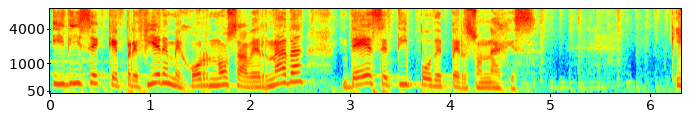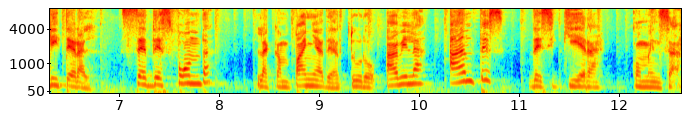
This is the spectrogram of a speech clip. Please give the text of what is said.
y dice que prefiere mejor no saber nada de ese tipo de personajes. Literal, se desfonda la campaña de Arturo Ávila antes de siquiera comenzar.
